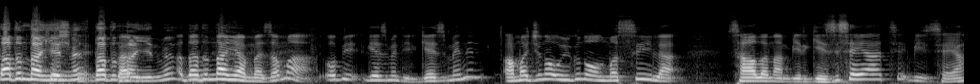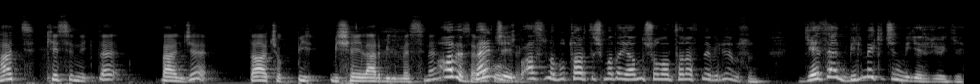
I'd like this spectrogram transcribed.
Dadından Keşke. yenmez. Dadından Ben- yenmez. Dadından yenmez ama o bir gezme değil. Gezmenin amacına uygun olmasıyla sağlanan bir gezi seyahati, bir seyahat kesinlikle bence daha çok bir, bir şeyler bilmesine Abi sebep bence olacak. aslında bu tartışmada yanlış olan taraf ne biliyor musun? Gezen bilmek için mi geziyor ki?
